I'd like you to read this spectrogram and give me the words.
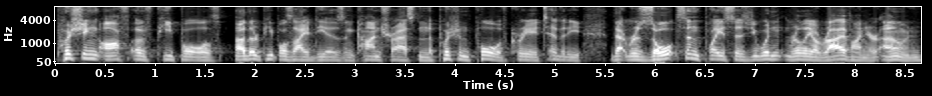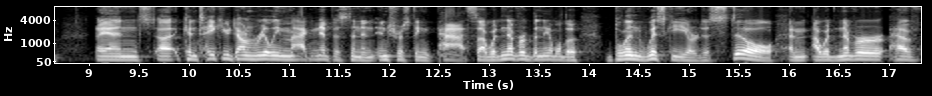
pushing off of people's other people's ideas and contrast and the push and pull of creativity that results in places you wouldn't really arrive on your own and uh, can take you down really magnificent and interesting paths. I would never have been able to blend whiskey or distill, and I would never have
